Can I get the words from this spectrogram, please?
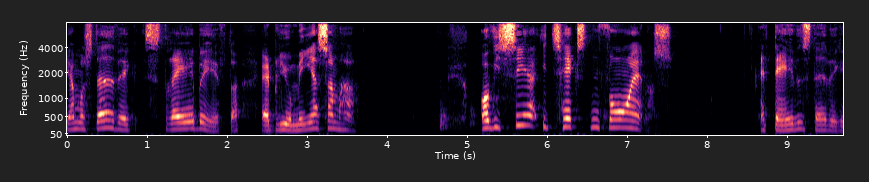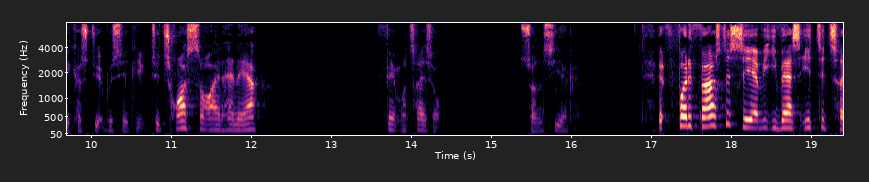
Jeg må stadigvæk stræbe efter at blive mere som ham. Og vi ser i teksten foran os, at David stadigvæk ikke har styr på sit liv, til trods for, at han er 65 år. Sådan cirka. For det første ser vi i vers 1-3,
